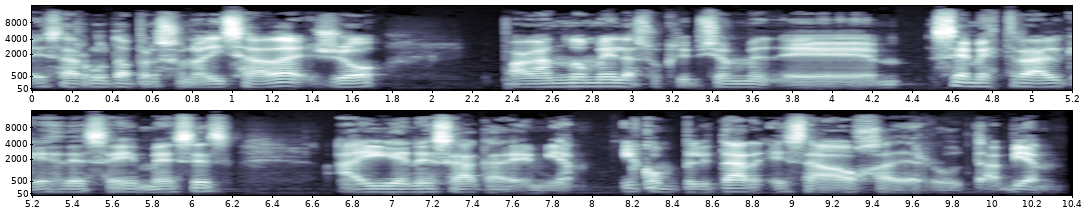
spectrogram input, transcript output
esa ruta personalizada, yo pagándome la suscripción eh, semestral que es de seis meses ahí en esa academia y completar esa hoja de ruta. Bien,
